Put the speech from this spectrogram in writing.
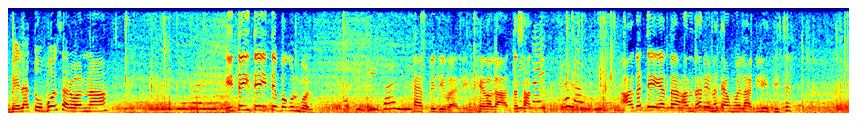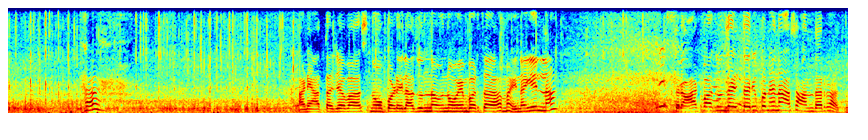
बेला. तू बोल सर्वांना. इथे इथे इथे बघून बोल. हॅपी दिवाळी हे बघा आता सात? अगं ते आता अंधार आहे ना त्यामुळे लागली आहे तिचं हा. आणि आता जेव्हा स्नो पडेल अजून नव नोव्हेंबरचा महिना येईल ना तर आठ वाजून जाईल तरी पण आहे ना असा अंधार राहतो.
